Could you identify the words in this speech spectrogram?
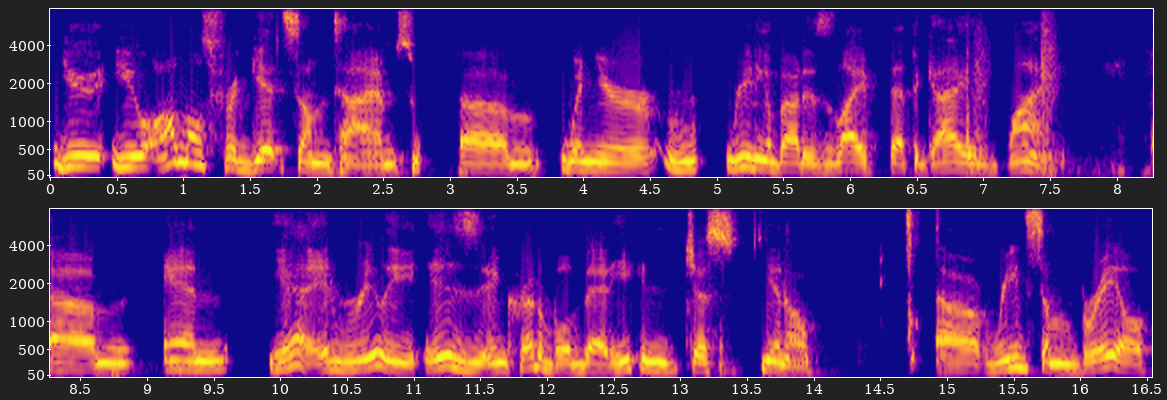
you you almost forget sometimes um, when you're reading about his life that the guy is blind. Um, and yeah, it really is incredible that he can just, you know, uh, read some braille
